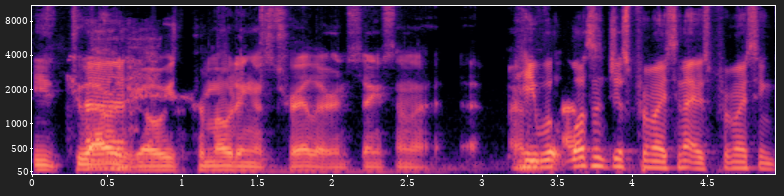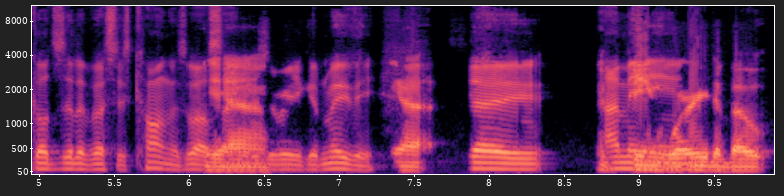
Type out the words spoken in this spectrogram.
He two hours uh, ago he's promoting his trailer and saying something. Like, he w- wasn't just promoting that; he was promoting Godzilla versus Kong as well, yeah. saying it was a really good movie. Yeah. So I mean, being worried about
